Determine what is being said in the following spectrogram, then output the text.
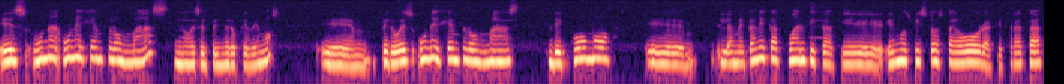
es una, un ejemplo más, no es el primero que vemos, em, pero es un ejemplo más de cómo eh, la mecánica cuántica que hemos visto hasta ahora, que trata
